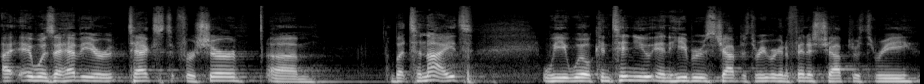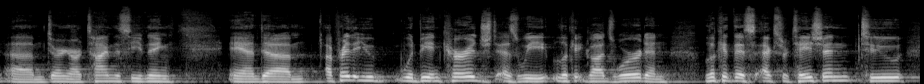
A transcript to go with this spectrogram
I, it was a heavier text for sure. Um, but tonight we will continue in Hebrews chapter three. We're going to finish chapter three um, during our time this evening. And um, I pray that you would be encouraged as we look at God's word and look at this exhortation to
